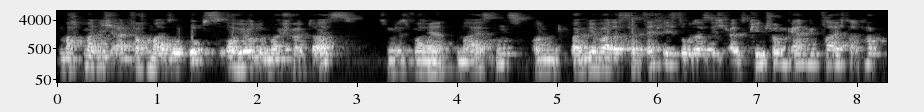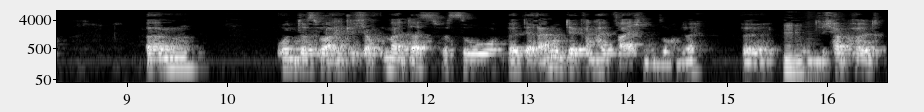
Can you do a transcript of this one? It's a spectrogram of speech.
macht man nicht einfach mal so, ups, oh ja, dann mach ich halt das. Zumindest mal ja. meistens. Und bei mir war das tatsächlich so, dass ich als Kind schon gern gezeichnet habe. Ähm, und das war eigentlich auch immer das, was so, äh, der Rang und der kann halt zeichnen, so, ne? Äh, mhm. Und ich habe halt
